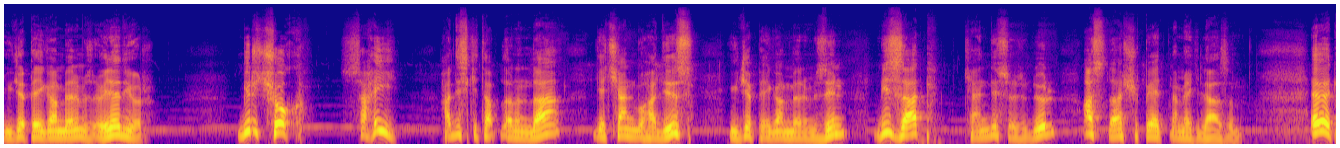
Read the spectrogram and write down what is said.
Yüce Peygamberimiz öyle diyor. Birçok sahih hadis kitaplarında geçen bu hadis Yüce Peygamberimizin bizzat kendi sözüdür. Asla şüphe etmemek lazım. Evet,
